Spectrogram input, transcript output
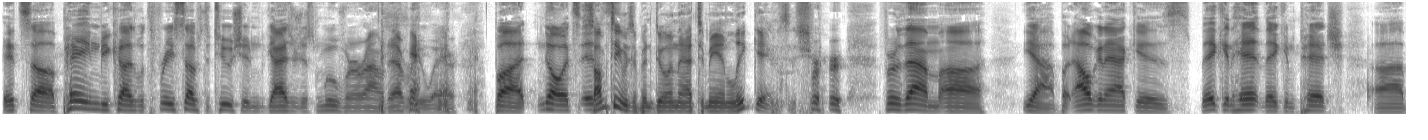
it's a pain because with free substitution, guys are just moving around everywhere. but no, it's, it's Some teams have been doing that to me in league games this year. for for them. Uh, yeah, but Algonac is they can hit, they can pitch. Uh,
